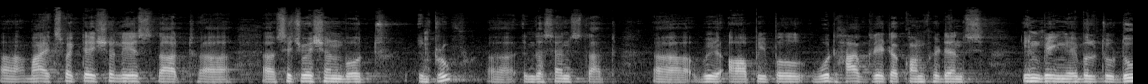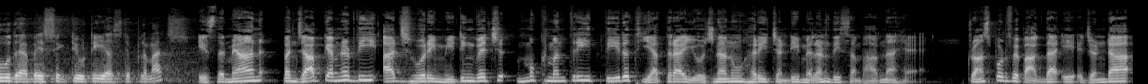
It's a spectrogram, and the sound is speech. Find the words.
my expectation is that situation would improve in the sense that we, our people would have greater confidence in being able to do their basic duty as diplomats. ਇਸ ਦਰਮਿਆਨ ਪੰਜਾਬ ਕੈਬਨਿਟ ਦੀ ਅੱਜ ਹੋ ਰਹੀ ਮੀਟਿੰਗ ਵਿੱਚ ਮੁੱਖ ਮੰਤਰੀ ਤੀਰਥ ਯਾਤਰਾ ਯੋਜਨਾ ਨੂੰ ਹਰੀ ਝੰਡੀ ਮਿਲਣ ਦੀ ਸੰਭਾਵਨਾ ਹੈ। ਟਰਾਂਸਪੋਰਟ ਵਿਭਾਗ ਦਾ ਇਹ ਏਜੰਡਾ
